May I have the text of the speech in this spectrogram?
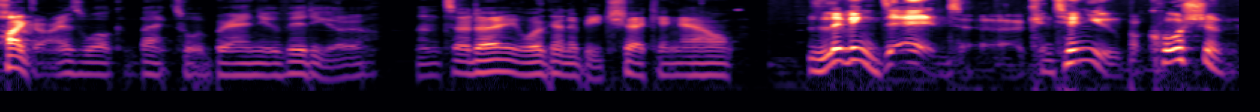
Hi guys, welcome back to a brand new video. And today we're going to be checking out Living Dead. Uh, continue, but caution.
